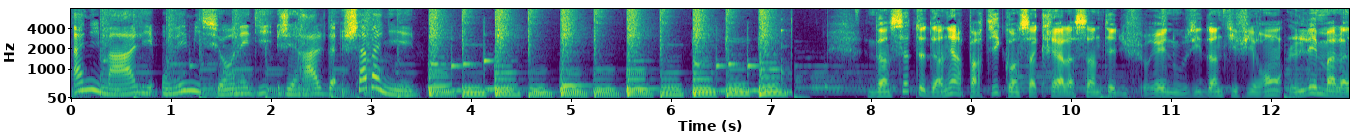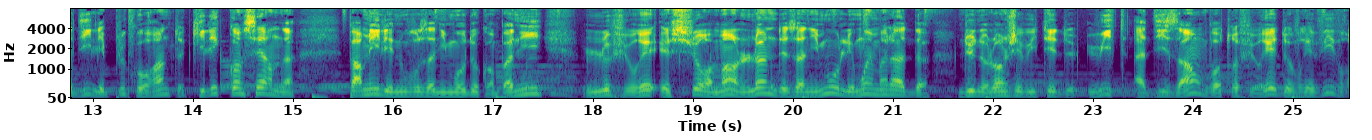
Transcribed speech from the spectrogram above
Animali, un'emissione di Gérald Chabagnier. Dans cette dernière partie consacrée à la santé du furet, nous identifierons les maladies les plus courantes qui les concernent. Parmi les nouveaux animaux de compagnie, le furet est sûrement l'un des animaux les moins malades. D'une longévité de 8 à 10 ans, votre furet devrait vivre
